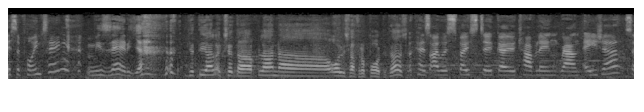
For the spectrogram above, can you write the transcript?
disappointing. Μιζέρια. Γιατί άλλαξε τα πλάνα όλης της ανθρωπότητας. Because I was supposed to go traveling around Asia, so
